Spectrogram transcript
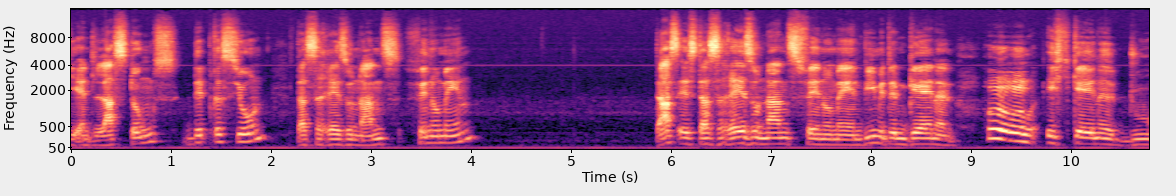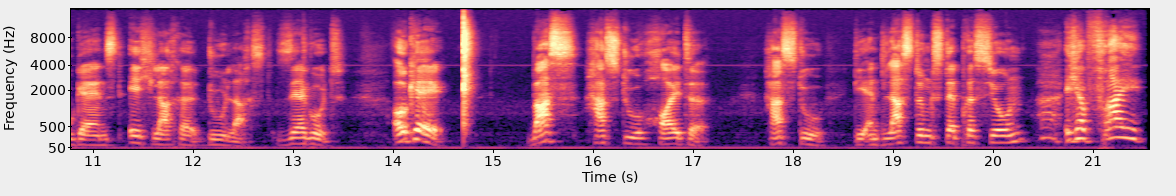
Die Entlastungsdepression, das Resonanzphänomen, das ist das Resonanzphänomen, wie mit dem Gähnen. Ich gähne, du gähnst, ich lache, du lachst. Sehr gut. Okay, Was hast du heute? Hast du die Entlastungsdepression? Ich habe frei.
